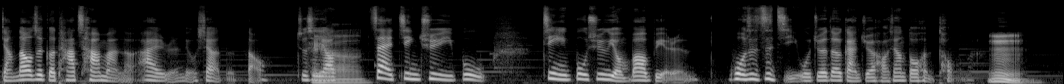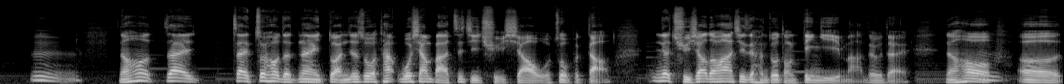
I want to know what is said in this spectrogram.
讲到这个，他插满了爱人留下的刀，就是要再进去一步，进一步去拥抱别人或是自己，我觉得感觉好像都很痛吧，嗯嗯。然后在在最后的那一段，就是说他我想把自己取消，我做不到。那取消的话，其实很多种定义嘛，对不对？然后、嗯、呃，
